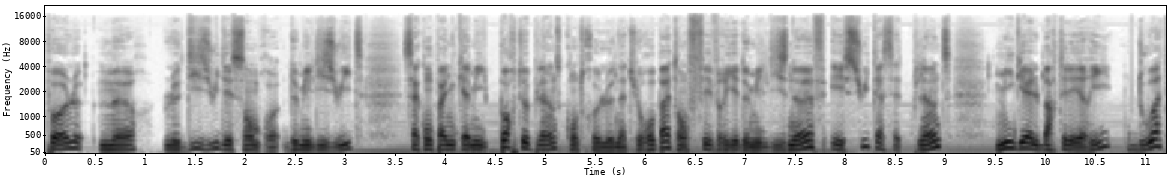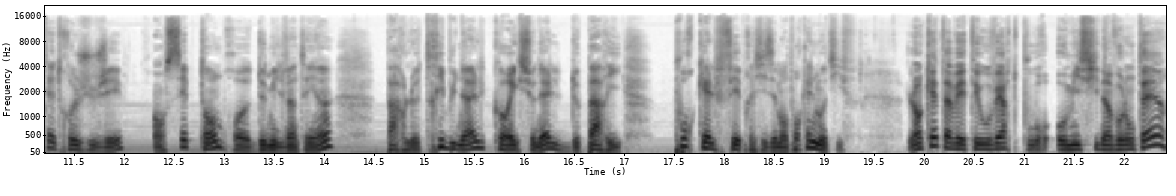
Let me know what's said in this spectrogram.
Paul meurt le 18 décembre 2018. Sa compagne Camille porte plainte contre le naturopathe en février 2019 et suite à cette plainte, Miguel Barthéléry doit être jugé en septembre 2021 par le tribunal correctionnel de Paris. Pour quel fait précisément? Pour quel motif? L'enquête avait été ouverte pour homicide involontaire.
